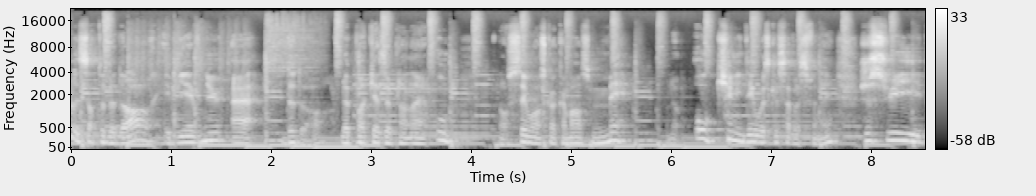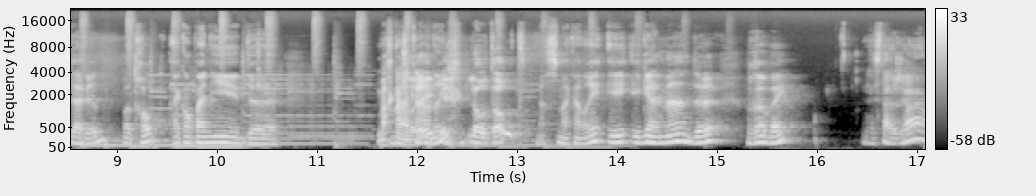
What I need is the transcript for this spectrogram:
les sorteurs de dehors et bienvenue à De dehors, le podcast de plein air où on sait où est-ce qu'on commence, mais on n'a aucune idée où est-ce que ça va se finir. Je suis David, votre hôte, accompagné de Marc-André, Marc-André. l'autre hôte. merci Marc-André et également de Robin. Le stagiaire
